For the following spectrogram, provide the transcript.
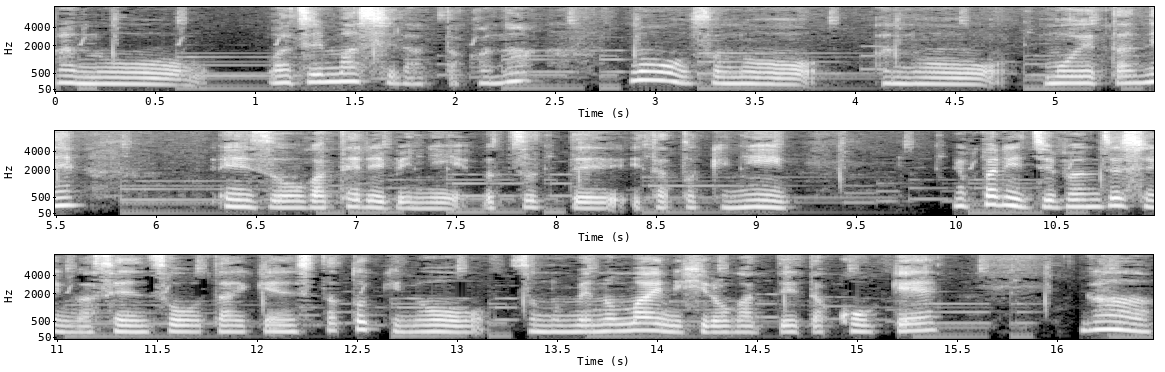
あの、輪島市だったかな？の、その、あの、燃えたね、映像がテレビに映っていた時に、やっぱり自分自身が戦争を体験した時の、その目の前に広がっていた光景が、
